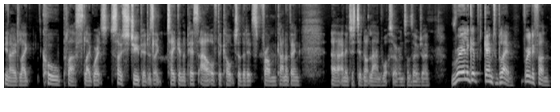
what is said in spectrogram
you know, like cool plus, like where it's so stupid. It's like taking the piss out of the culture that it's from, kind of thing. Uh, and it just did not land whatsoever in Sunset Overdrive. Really good game to play. Really fun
